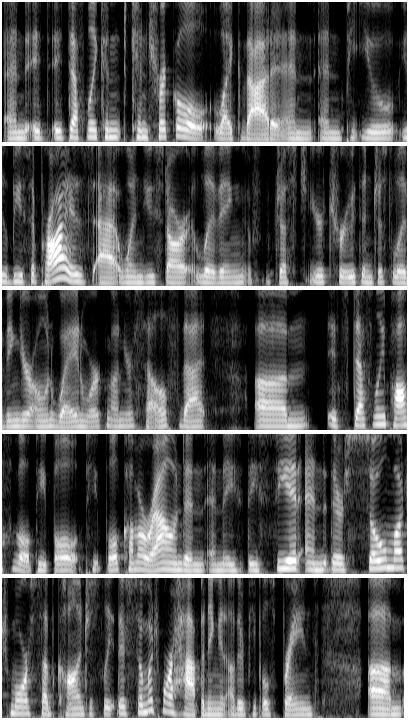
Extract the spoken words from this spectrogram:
and it, it definitely can can trickle like that. And and you you'll be surprised at when you start living just your truth and just living your own way and working on yourself that um it's definitely possible. People people come around and and they they see it and there's so much more subconsciously there's so much more happening in other people's brains um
